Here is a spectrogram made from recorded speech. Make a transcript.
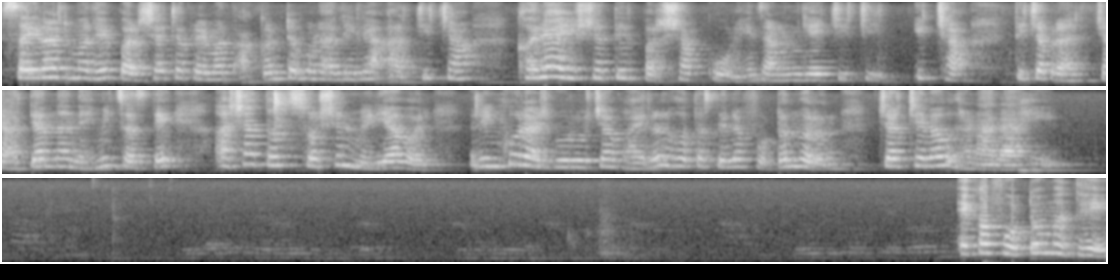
सैराटमध्ये परशाच्या प्रेमात आकंठ बुडालेल्या आर्चीच्या खऱ्या आयुष्यातील परशा कोण हे जाणून घ्यायची इच्छा तिच्या चाहत्यांना नेहमीच असते. अशातच सोशल मीडियावर रिंकू राजगुरूच्या व्हायरल होत असलेल्या फोटोंवरून चर्चेला उधाण आलं आहे. एका फोटोमध्ये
